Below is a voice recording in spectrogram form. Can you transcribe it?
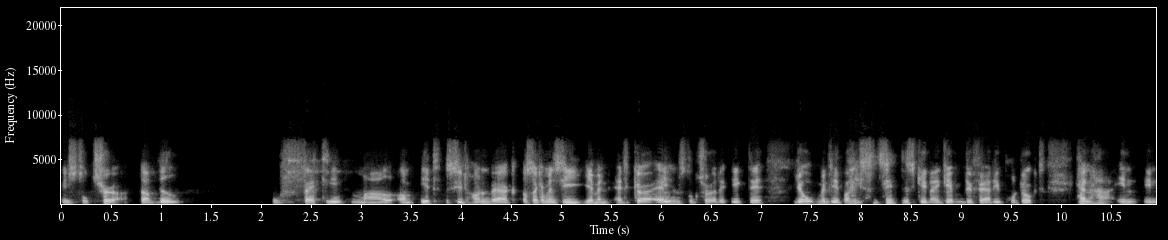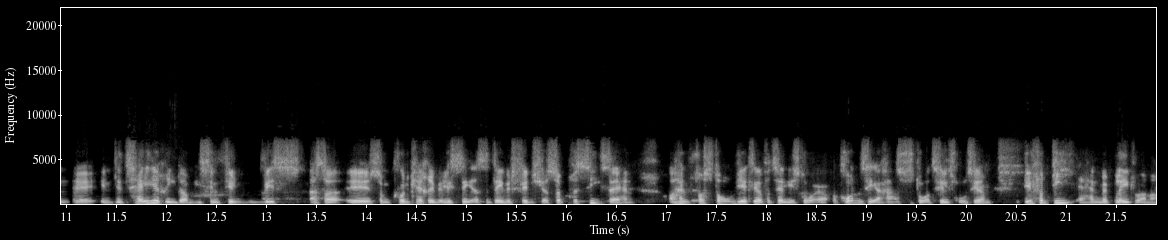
instruktør, der ved ufattelig meget om et, sit håndværk, og så kan man sige, jamen, at gør alle instruktører det ikke det? Jo, men det er bare ikke så tit, det skinner igennem det færdige produkt. Han har en, en, øh, en detaljerigdom i sin film, hvis, altså, øh, som kun kan rivalisere sig David Fincher, så præcis er han. Og han forstår virkelig at fortælle historier, og grunden til, at jeg har så stor tiltro til ham, det er fordi, at han med Blade Runner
